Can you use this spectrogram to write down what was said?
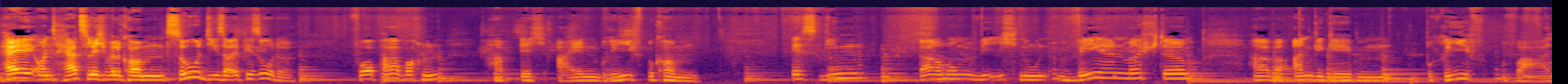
Hey und herzlich willkommen zu dieser Episode. Vor ein paar Wochen habe ich einen Brief bekommen. Es ging darum, wie ich nun wählen möchte, habe angegeben Briefwahl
